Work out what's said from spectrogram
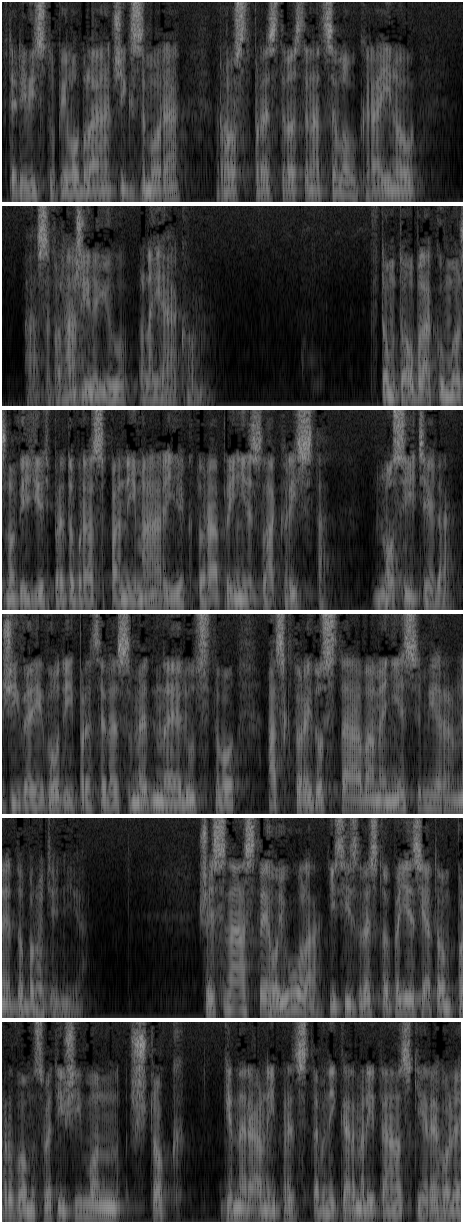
Vtedy vystúpil obláčik z mora, rozprestrel sa nad celou krajinou a zvlažil ju lejákom. V tomto oblaku možno vidieť predobraz Panny Márie, ktorá priniesla Krista – nositeľa živej vody pre celé smedné ľudstvo a z ktorej dostávame nesmierne dobrodenia. 16. júla 1251. svätý Šimon Štok, generálny predstavený karmelitánskej rehole,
